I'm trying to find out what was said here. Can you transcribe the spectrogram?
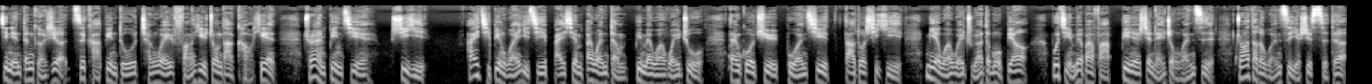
今年登革热、兹卡病毒成为防疫重大考验，传染病界是以。埃及病蚊以及白线斑蚊等病媒蚊为主，但过去捕蚊器大多是以灭蚊为主要的目标，不仅没有办法辨认是哪种蚊子，抓到的蚊子也是死的，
